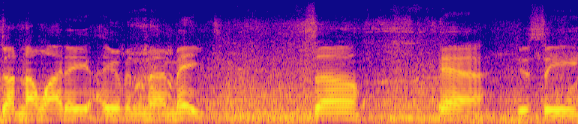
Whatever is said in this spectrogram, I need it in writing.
don't know why they even uh, made. So, yeah, you see,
